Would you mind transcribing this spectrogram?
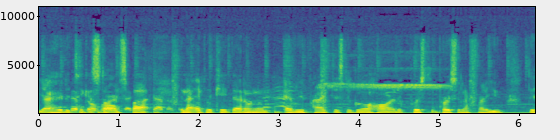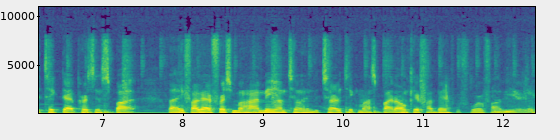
Y'all here to take a starting spot. And I implicate that on them every practice to go hard, to push the person in front of you, to take that person's spot like if I got a freshman behind me, I'm telling him to try to take my spot. I don't care if I've been here for four or five years.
